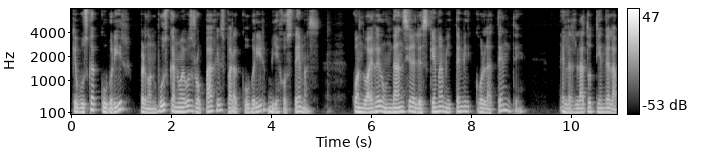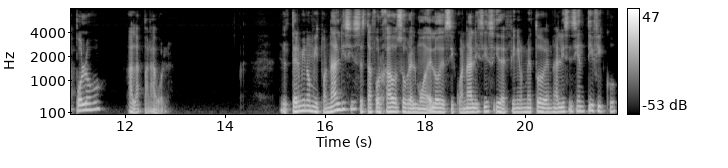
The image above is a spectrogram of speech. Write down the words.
que busca cubrir, perdón, busca nuevos ropajes para cubrir viejos temas cuando hay redundancia del esquema mitémico latente, el relato tiende al apólogo, a la parábola. El término mitoanálisis está forjado sobre el modelo de psicoanálisis y define un método de análisis científico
